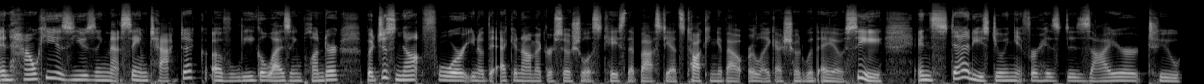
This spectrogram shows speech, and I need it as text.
and how he is using that same tactic of legalizing plunder, but just not for, you know, the economic or socialist case that Bastiat's talking about, or like I showed with AOC. Instead, he's doing it for his desire to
